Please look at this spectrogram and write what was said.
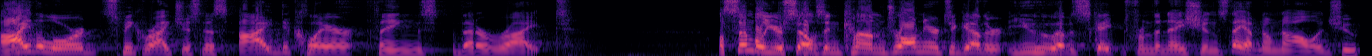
I, the Lord, speak righteousness. I declare things that are right. Assemble yourselves and come. Draw near together, you who have escaped from the nations. They have no knowledge, who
